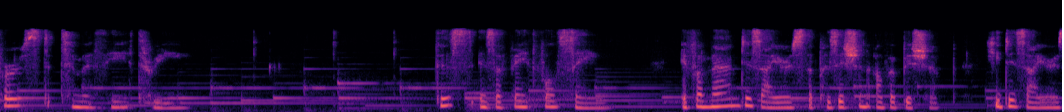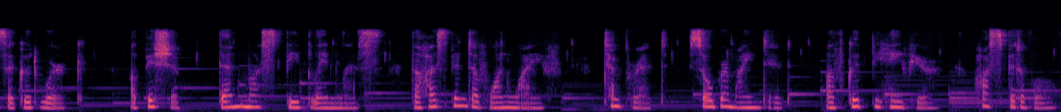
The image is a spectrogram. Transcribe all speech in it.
1 Timothy 3 This is a faithful saying. If a man desires the position of a bishop, he desires a good work. A bishop then must be blameless, the husband of one wife, temperate, sober minded, of good behavior, hospitable,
